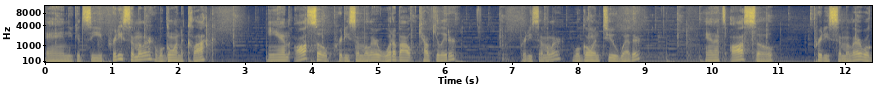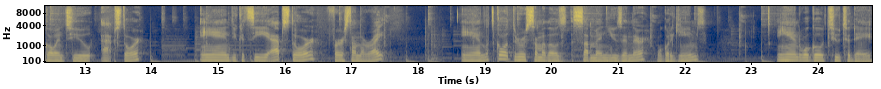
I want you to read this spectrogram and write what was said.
and you could see pretty similar. We'll go on the clock and also pretty similar. What about calculator? Pretty similar. We'll go into weather and that's also pretty similar. We'll go into app store and you could see App Store first on the right. And let's go through some of those sub menus in there. We'll go to games and we'll go to today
